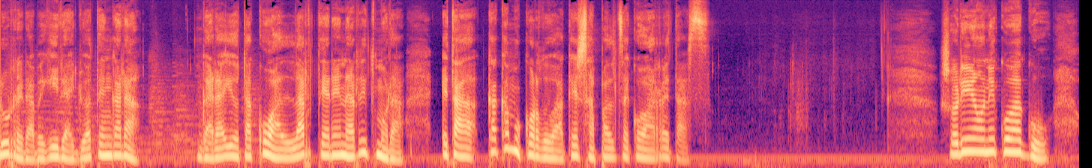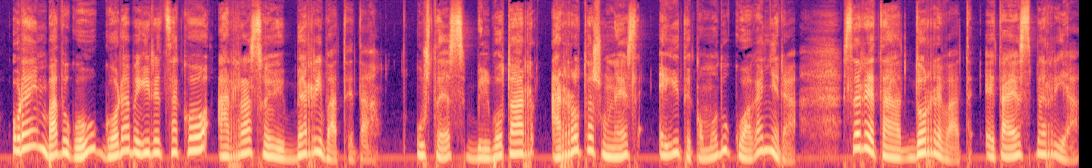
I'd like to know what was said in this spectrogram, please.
lurrera begira joaten gara, garaiotako aldartearen erritmora eta kakamokorduak ez apaltzeko harretaz. Sorien honekoak gu, orain badugu gora begiretzako arrazoi berri bat eta ustez bilbotar arrotasunez egiteko modukoa gainera. Zer eta dorre bat eta ez berria,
